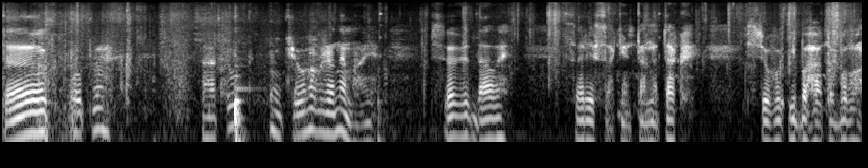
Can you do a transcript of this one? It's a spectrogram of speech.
Так, опа. А тут нічого вже немає. Все віддали Сарісаки. Там не так всього і багато було.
